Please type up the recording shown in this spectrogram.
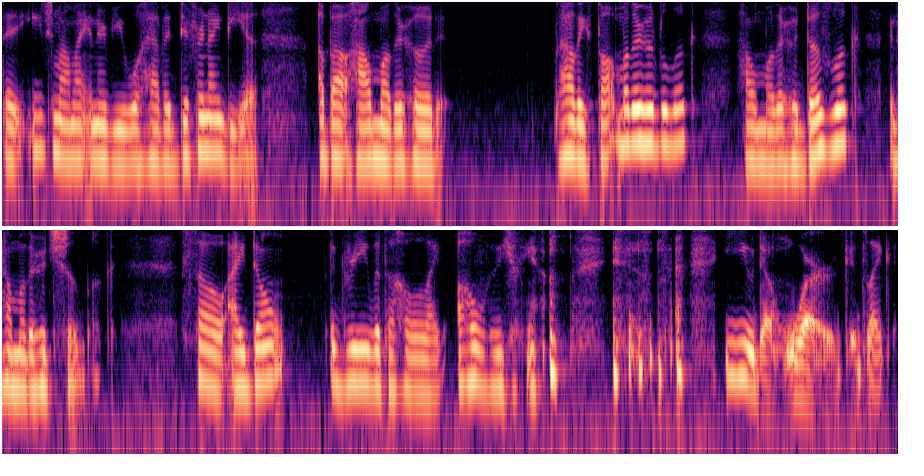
that each mom I interview will have a different idea about how motherhood how they thought motherhood would look, how motherhood does look, and how motherhood should look. So I don't agree with the whole like, oh, you don't work. It's like,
